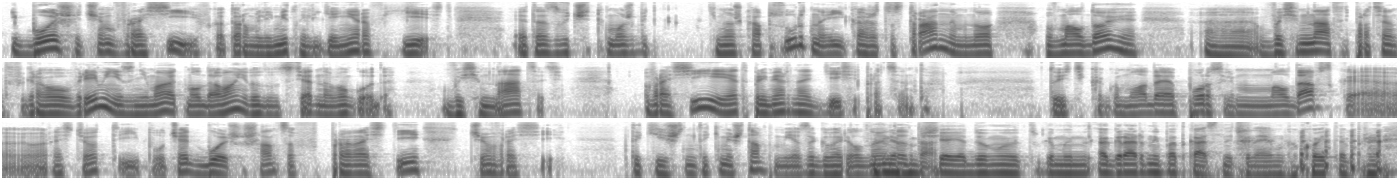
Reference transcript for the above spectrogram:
И больше, чем в России, в котором лимит на легионеров есть. Это звучит, может быть, немножко абсурдно и кажется странным, но в Молдове 18% э, игрового времени занимают молдаване до 21 года. 18. В России это примерно 10%. То есть как бы молодая поросль молдавская э, растет и получает больше шансов прорасти, чем в России такие, такими штампами я заговорил, но это Вообще, так. я думаю, мы аграрный подкаст начинаем какой-то про,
